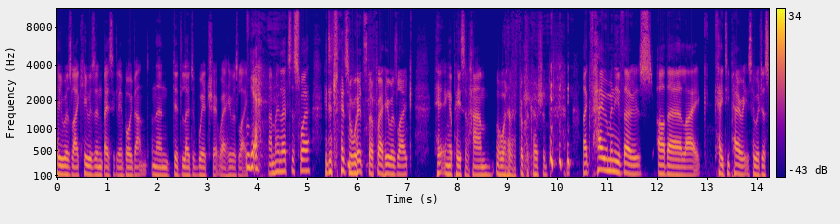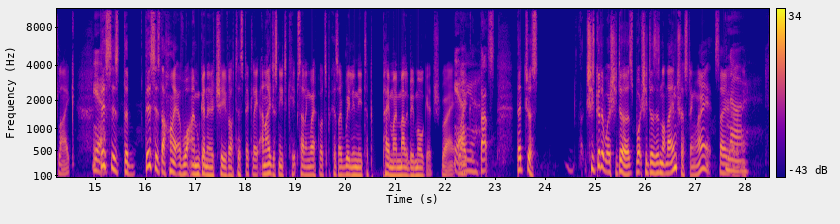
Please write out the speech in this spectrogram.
who was like he was in basically a boy band and then did loads of weird shit where he was like Yeah. am i allowed to swear he did loads of weird stuff where he was like hitting a piece of ham or whatever for percussion like how many of those are there like katy perry's who are just like Yeah. this is the this is the height of what i'm going to achieve artistically and i just need to keep selling records because i really need to pay my malibu mortgage right Yeah, like yeah. that's they're just she's good at what she does what she does is not that interesting right so no.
